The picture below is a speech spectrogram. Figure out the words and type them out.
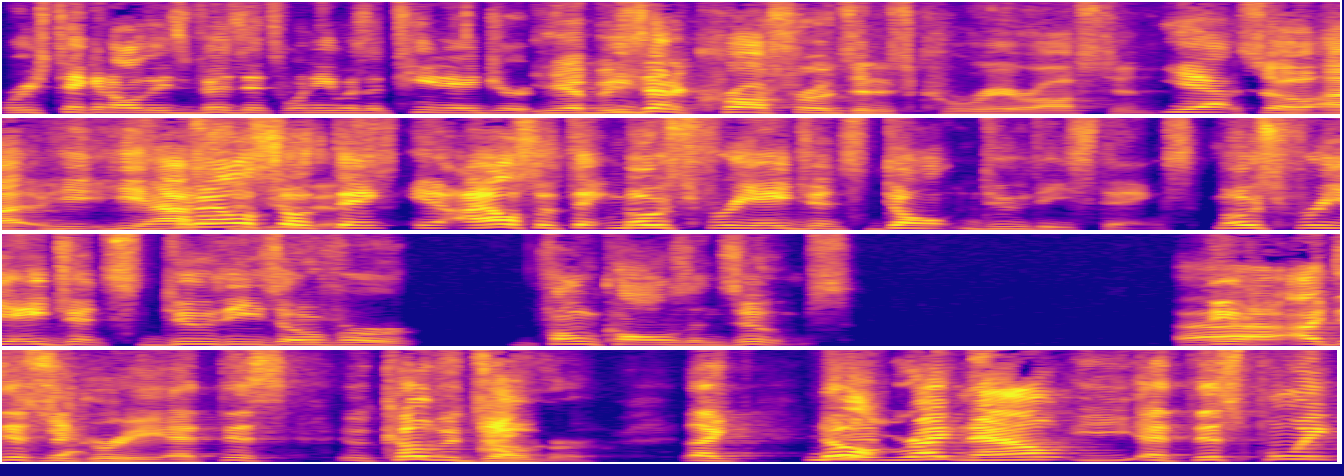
where he's taken all these visits when he was a teenager. Yeah, but he's, he's at a crossroads in his career, Austin. Yeah. So uh, he he has. But I also think you know I also think most free agents don't do these things. Most free agents do these over phone calls and zooms. Uh, I disagree. Yeah. At this, COVID's I, over. Like no, right now at this point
